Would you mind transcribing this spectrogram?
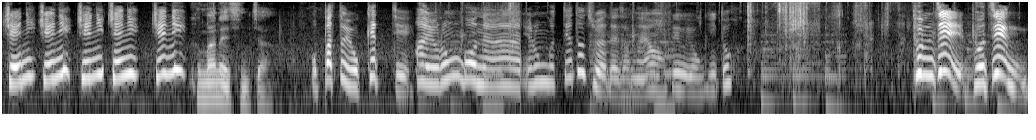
제니 제니 제니 제니 제니 그만해, 진짜. 오빠 또 욕했지 아 요런 거는 이런 거 뜯어줘야 되잖아요 그리고 여기도 품질 보증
